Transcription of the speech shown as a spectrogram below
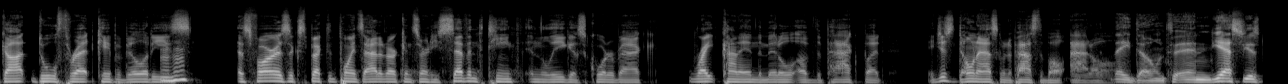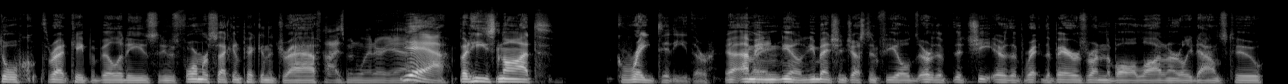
got dual threat capabilities. Mm-hmm. As far as expected points added are concerned, he's 17th in the league as quarterback, right kind of in the middle of the pack, but they just don't ask him to pass the ball at all. They don't. And yes, he has dual threat capabilities. He was former second pick in the draft. Heisman winner, yeah. Yeah, but he's not great at either. I mean, you know, you mentioned Justin Fields or the the Chief, or the the Bears running the ball a lot on early downs too.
